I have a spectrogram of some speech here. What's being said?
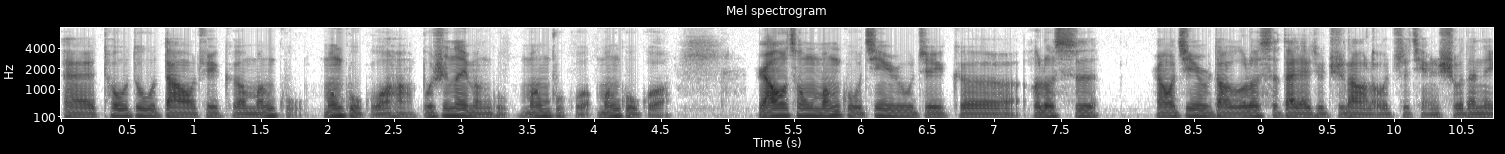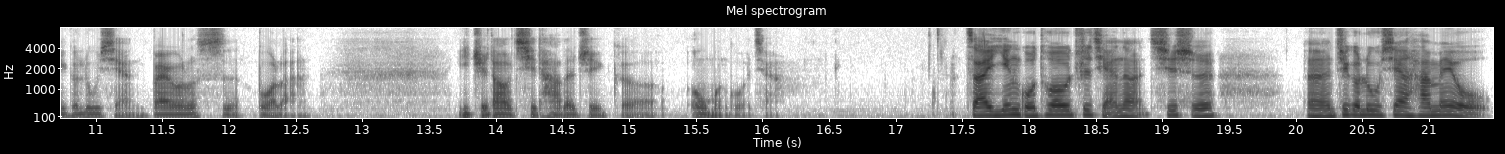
呃，偷渡到这个蒙古蒙古国哈，不是内蒙古蒙古国蒙古国，然后从蒙古进入这个俄罗斯，然后进入到俄罗斯，大家就知道了。我之前说的那个路线，白俄罗斯、波兰，一直到其他的这个欧盟国家。在英国脱欧之前呢，其实，嗯，这个路线还没有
